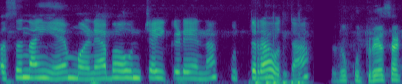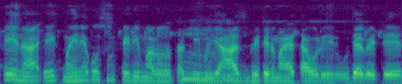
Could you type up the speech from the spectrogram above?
असं नाहीये. मन्या भाऊंच्या इकडे आहे ना कुत्रा होता. तर तो कुत्र्यासाठी आहे ना एक महिन्यापासून फेरी मारत होता की हम्म. म्हणजे आज भेटेल माझ्या तावडीत उद्या भेटेल.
